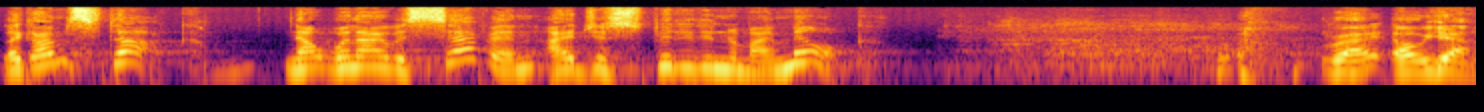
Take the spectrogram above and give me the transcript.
Like I'm stuck. Now, when I was seven, I just spit it into my milk. right? Oh yeah.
